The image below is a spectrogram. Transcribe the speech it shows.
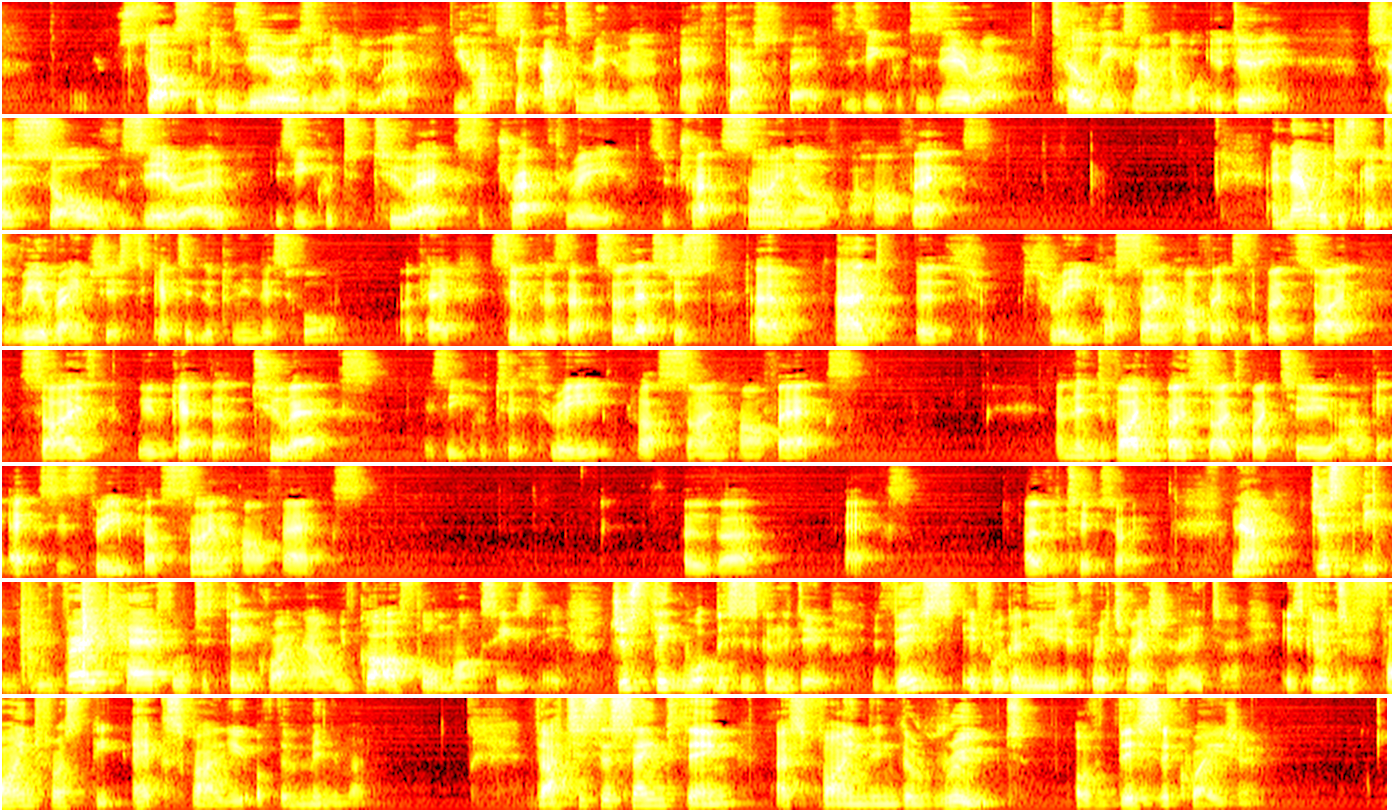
start sticking zeros in everywhere. You have to say at a minimum, f dash of x is equal to 0 tell the examiner what you're doing. So solve 0 is equal to 2x subtract 3 subtract sine of a half x. And now we're just going to rearrange this to get it looking in this form. Okay, simple as that. So let's just um, add th 3 plus sine half x to both side, sides. We would get that 2x is equal to 3 plus sine half x and then dividing both sides by 2, I would get x is 3 plus sine half x over x, over 2, sorry. Now, just be, be very careful to think right now. We've got our four marks easily. Just think what this is going to do. This, if we're going to use it for iteration later, is going to find for us the x value of the minimum. That is the same thing as finding the root of this equation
